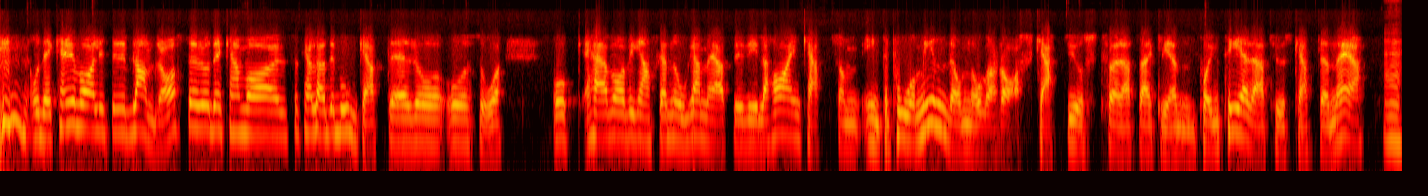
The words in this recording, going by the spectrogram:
Och det kan ju vara lite blandraser och det kan vara så kallade bondkatter och, och så. Och här var vi ganska noga med att vi ville ha en katt som inte påminde om någon raskatt just för att verkligen poängtera att huskatten är Mm.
